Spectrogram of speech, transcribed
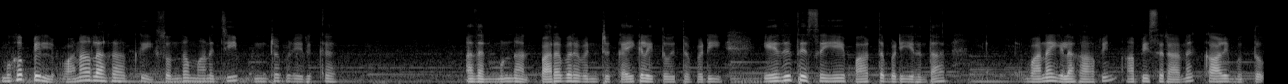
முகப்பில் வன அழகாக்கு சொந்தமான ஜீப் நின்றபடி இருக்க அதன் முன்னால் பரபரவென்று கைகளை துவைத்தபடி எதிர் திசையை பார்த்தபடி இருந்தார். வன இலகாவின் ஆபீசரான காளிமுத்து.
